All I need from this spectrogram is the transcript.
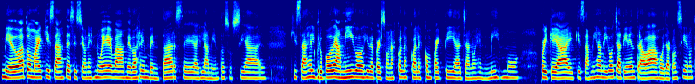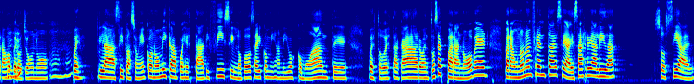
miedo a tomar quizás decisiones nuevas, miedo a reinventarse, aislamiento social. Quizás el grupo de amigos y de personas con las cuales compartía ya no es el mismo, porque hay, quizás mis amigos ya tienen trabajo, ya consiguieron trabajo, pero yo no. Pues la situación económica pues está difícil, no puedo salir con mis amigos como antes, pues todo está caro. Entonces, para no ver, para uno no enfrentarse a esa realidad social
